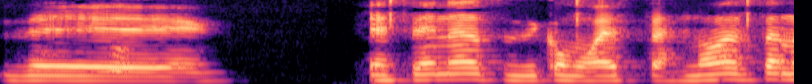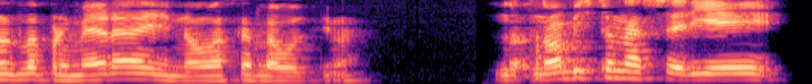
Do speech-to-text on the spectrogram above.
De escenas como esta. No, esta no es la primera y no va a ser la última. ¿No, han visto una serie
